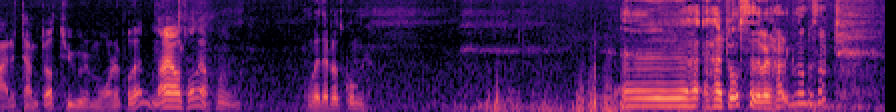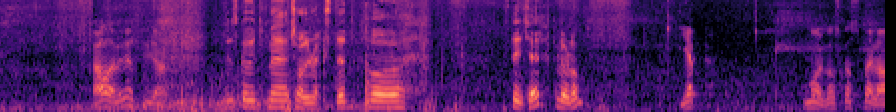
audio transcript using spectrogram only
Er det temperaturmålet på den? Nei, ja, sånn, ja. Mm. Weather.com. Eh, her til oss er det vel helg nå på snart? Ja, det vil jeg si. Ja. Du skal ut med Charlie Rackstead på Steinkjer på lørdag. Jepp. I morgen skal spille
